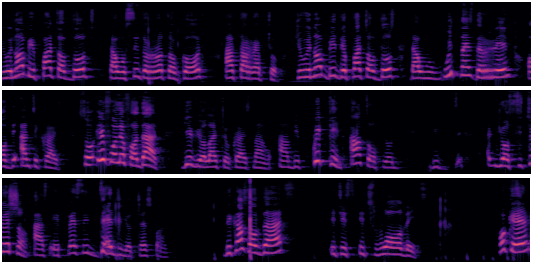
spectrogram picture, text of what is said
You will not be part of those that will see the wrath of God after rapture. You will not be the part of those that will witness the reign of the Antichrist. So, if only for that, give your life to Christ now and be quickened out of your the, your situation as a person dead in your trespass. Because of that, it is it's worth it. Okay,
